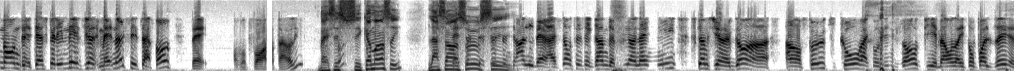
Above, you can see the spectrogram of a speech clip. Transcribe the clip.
le monde déteste, que les médias. Maintenant que c'est de sa faute, ben on va pouvoir en parler. Ben, c'est commencé. La censure, c'est. C'est une grande libération. C'est comme depuis un an et demi, c'est comme s'il y a un gars en, feu qui court à côté de nous autres, puis ben, on, il faut pas le dire,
